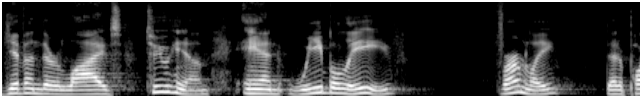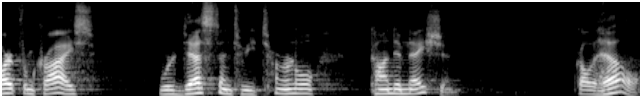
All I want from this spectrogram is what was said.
given their lives to Him. And we believe firmly that apart from Christ, we're destined to eternal condemnation. Call it hell.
